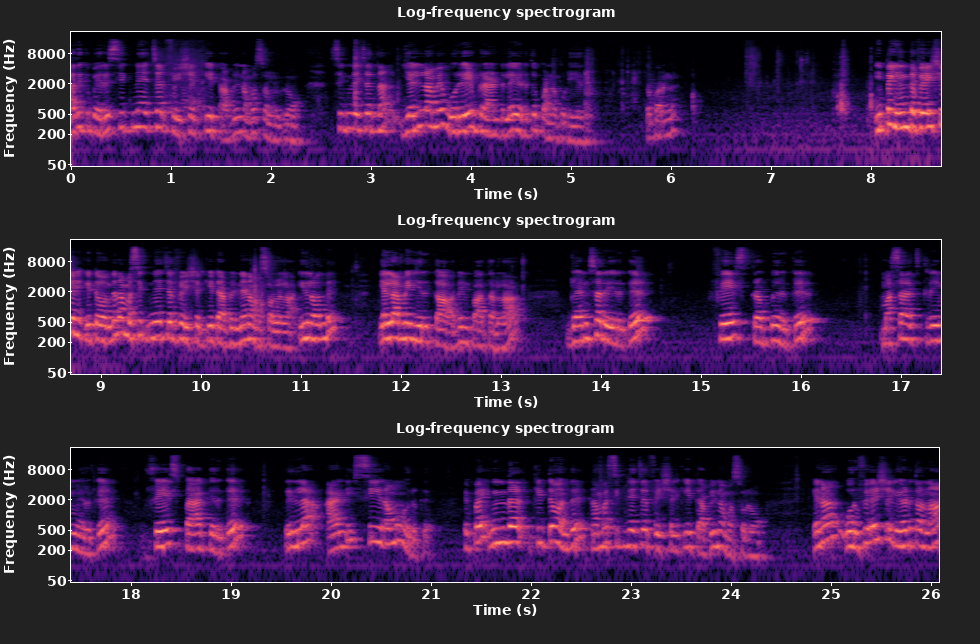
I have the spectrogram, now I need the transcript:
அதுக்கு பேர் சிக்னேச்சர் ஃபேஷியல் கிட் அப்படின்னு நம்ம சொல்லுவோம் சிக்னேச்சர்னா எல்லாமே ஒரே பிராண்டில் எடுத்து பண்ணக்கூடியது. பாருங்கள் பாருங்க. இப்போ இந்த ஃபேஷியல் கிட்ட வந்து நம்ம சிக்னேச்சர் ஃபேஷியல் கிட் அப்படின்னு நம்ம சொல்லலாம். இதில் வந்து எல்லாமே இருக்கா அப்படின்னு பார்த்துடலாம் கிளென்சர் இருக்குது ஃபேஸ் ஸ்க்ரப் இருக்குது மசாஜ் க்ரீம் இருக்குது ஃபேஸ் பேக் இருக்கு. இதுல ஆன்டி சீரமும் இருக்கு. இப்போ இந்த கிட்ட வந்து நம்ம சிக்னேச்சர் ஃபேஷியல் கிட் அப்படின்னு நம்ம சொல்லுவோம். ஏன்னா ஒரு ஃபேஷியல் எடுத்தோம்னா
